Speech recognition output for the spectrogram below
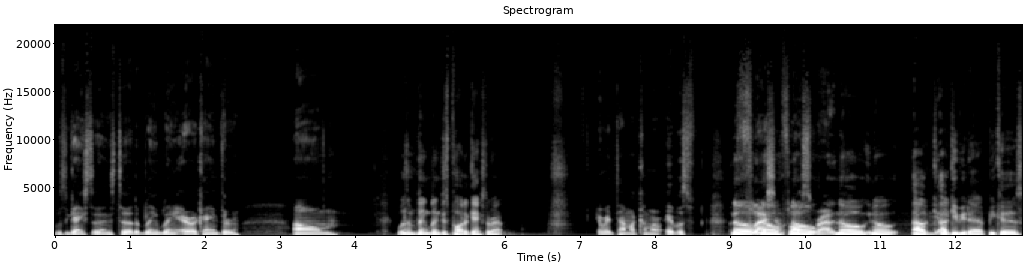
was gangster until the bling bling era came through. Um, Wasn't Bling Bling just part of gangster rap? every time I come around, it was No, Flash no, and floss no, rap. no. You know, I'll I'll give you that because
